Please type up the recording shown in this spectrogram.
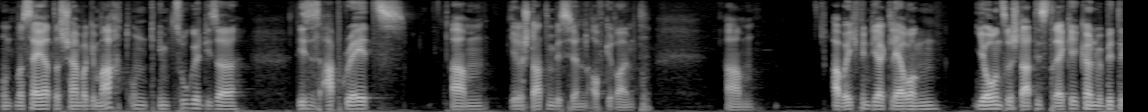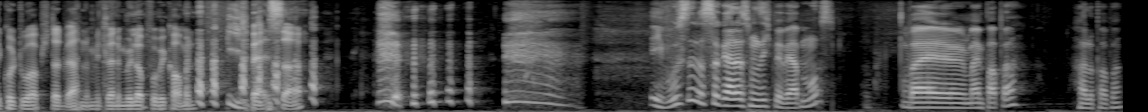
Und Marseille hat das scheinbar gemacht und im Zuge dieser, dieses Upgrades ähm, ihre Stadt ein bisschen aufgeräumt. Ähm, aber ich finde die Erklärung, jo, unsere Stadt ist dreckig, können wir bitte Kulturhauptstadt werden, damit wir eine Müllabfuhr bekommen, viel besser. Ich wusste das sogar, dass man sich bewerben muss, weil mein Papa, hallo Papa,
